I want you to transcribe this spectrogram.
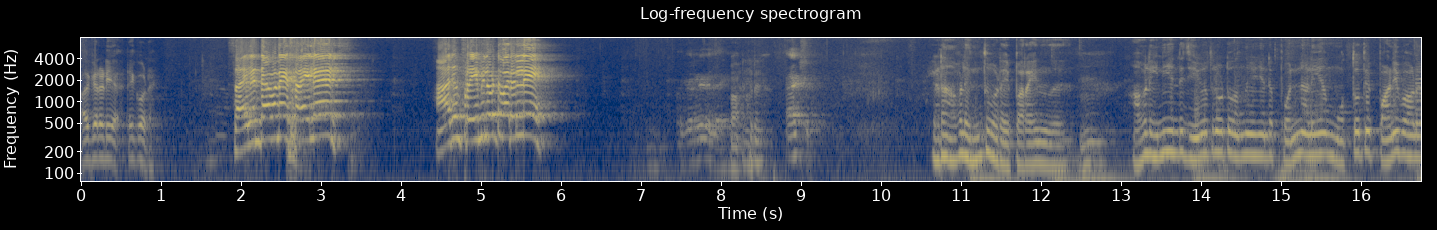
അതൊക്കെ റെഡിയാ ടേക്ക് പോട്ടെ സൈലന്റ് ആവണേ സൈലൻസ് ആരും ഫ്രെയിമിലോട്ട് വരല്ലേ? എടാ അവൾ എന്തുവാടാ ഈ പറയുന്നത്? അവൾ ഇനി എന്റെ ജീവിതത്തിലോട്ട് വന്നു കഴിഞ്ഞാൽ എന്റെ പൊന്നളിയാൻ മൊത്തത്തിൽ പണി പാടുക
